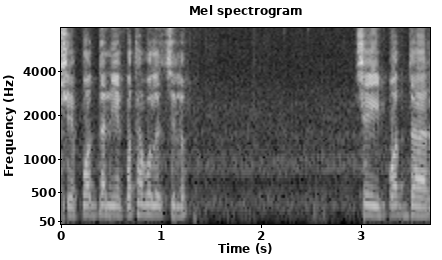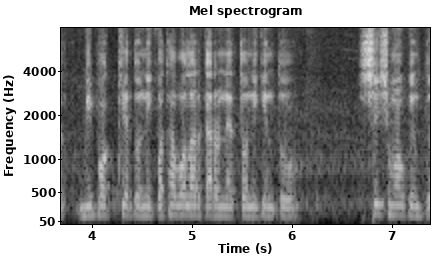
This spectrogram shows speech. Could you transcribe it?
সে পদ্মা নিয়ে কথা বলেছিল। সেই পদ্মার বিপক্ষে তনি কথা বলার কারণে তনি কিন্তু সেই সময় কিন্তু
